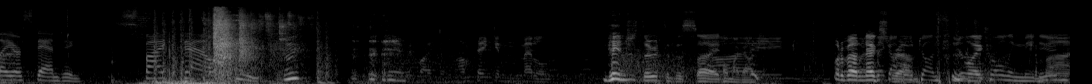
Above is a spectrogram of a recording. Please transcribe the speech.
player standing. Spike down. B. I'm taking medals. Man just threw it to the side. Oh my gosh. What about next round? You're like, trolling me, come dude. on.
